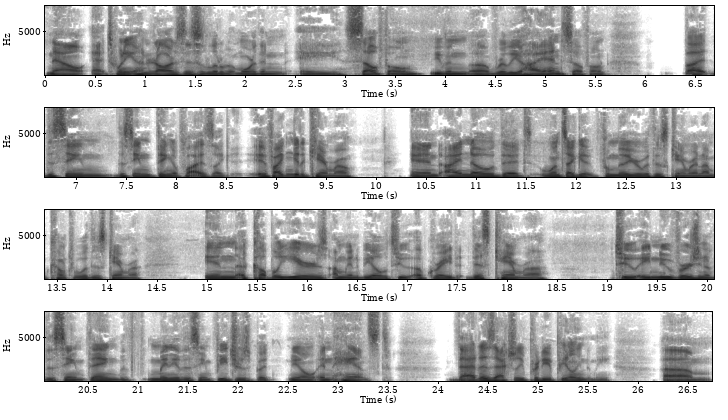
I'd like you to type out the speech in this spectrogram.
Now at twenty eight hundred dollars, this is a little bit more than a cell phone, even a really high end cell phone. But the same the same thing applies. Like if I can get a camera, and I know that once I get familiar with this camera and I'm comfortable with this camera, in a couple years I'm going to be able to upgrade this camera to a new version of the same thing with many of the same features, but you know enhanced. That is actually pretty appealing to me. Um,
